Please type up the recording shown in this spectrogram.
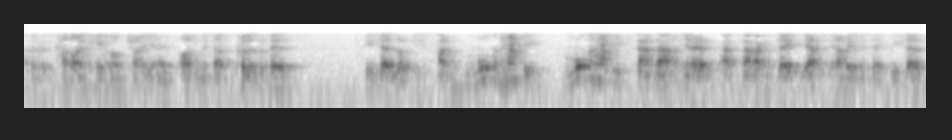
I don't know, if it was Kanoim came along trying, you know, arguing with certain colours of his. He said, look, I'm more than happy, more than happy to stand down, you know, and stand back and say, yes, you know, I made a mistake. But he says,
